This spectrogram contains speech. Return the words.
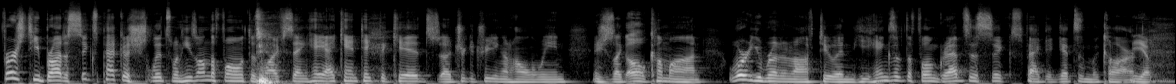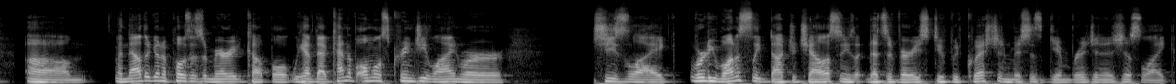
First, he brought a six pack of Schlitz when he's on the phone with his wife saying, Hey, I can't take the kids uh, trick or treating on Halloween. And she's like, Oh, come on. Where are you running off to? And he hangs up the phone, grabs his six pack, and gets in the car. Yep. Um, and now they're going to pose as a married couple. We have that kind of almost cringy line where she's like, Where do you want to sleep, Dr. Challis? And he's like, That's a very stupid question, Mrs. Grimbridge. And it's just like,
